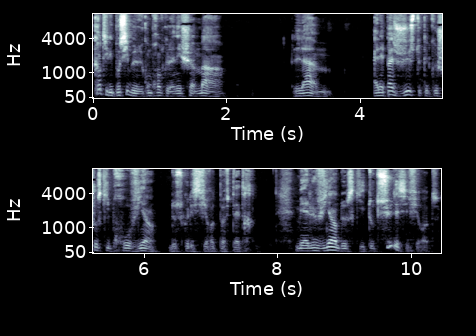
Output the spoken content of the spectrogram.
quand il est possible de comprendre que la Neshama, l'âme, elle n'est pas juste quelque chose qui provient de ce que les sphirotes peuvent être, mais elle vient de ce qui est au-dessus des sphirotes,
